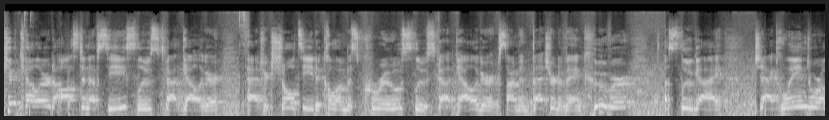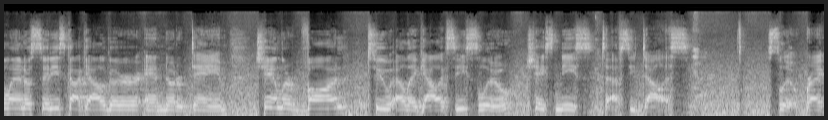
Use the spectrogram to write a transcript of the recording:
Kipp Keller to Austin FC, SLU Scott Gallagher, Patrick Schulte to Columbus Crew, SLU Scott Gallagher, Simon Becher to Vancouver, a SLU guy, Jack Lynn to Orlando City, Scott Gallagher and Notre Dame, Chandler Vaughn to LA Galaxy, SLU, Chase Nice to FC Dallas. SLU, right?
